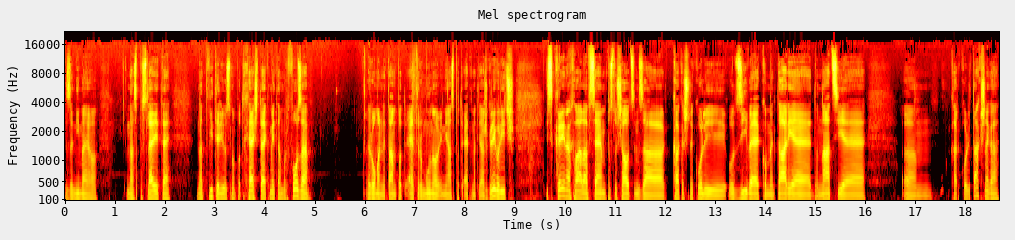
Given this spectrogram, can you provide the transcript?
zanimajo, nas posledite. Na Twitterju smo pod hashtag Metamorfoza, Roman je tam pod Ed Romunov in jaz pod Ed Matjaš Gregorič. Iskrena hvala vsem poslušalcem za kakršne koli odzive, komentarje, donacije, um, karkoli takšnega.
